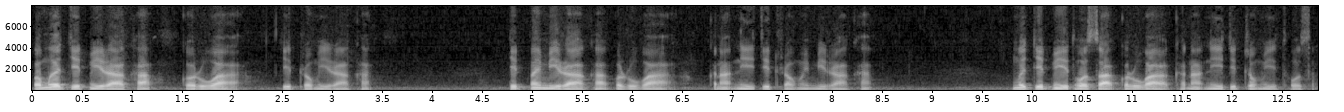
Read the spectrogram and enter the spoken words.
ว่าเมื่อจิตมีราคะก็รู้ว่าจิตเรามีราคะ จิตไม่มีราคะก็รู้ว่า ขณะนี้จิตเราไม่มีราคะ เมื่อจิตมีโทสะก็รู้ว่า ขณะนี้จิตเรามีโทสะ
